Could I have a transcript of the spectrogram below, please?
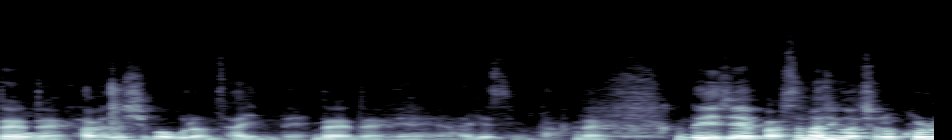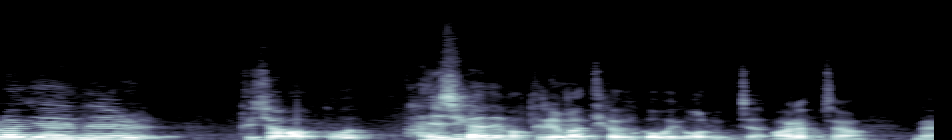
네, 네. 3에서 15g 사이인데. 네, 네. 네, 알겠습니다. 네. 근데 이제 말씀하신 것처럼 콜라겐을 드셔갖고 단시간에 막 드라마틱하게 효과 보기가 어렵죠. 어렵죠. 네.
